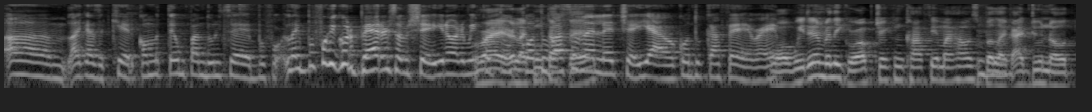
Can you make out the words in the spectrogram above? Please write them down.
um, like as a kid, comete un pan dulce before, like before you go to bed or some shit. You know what I mean? Right, Con tu, or like con tu vaso de leche, yeah, or con tu café, right? well we didn't really grow up drinking coffee in my house Mm-hmm. but like i do know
